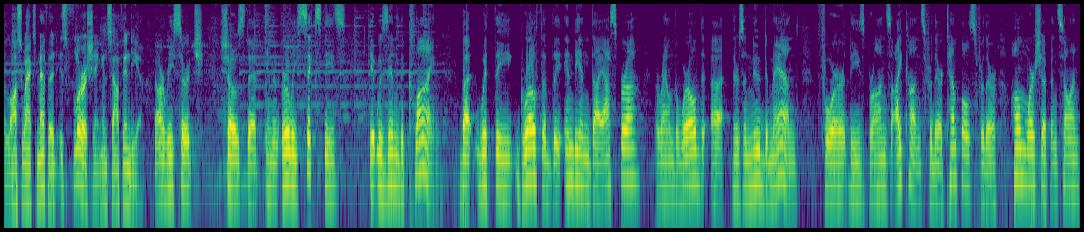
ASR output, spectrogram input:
the lost wax method is flourishing in South India. Our research shows that in the early 60s it was in decline, but with the growth of the Indian diaspora around the world, uh, there's a new demand for these bronze icons for their temples, for their home worship, and so on.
